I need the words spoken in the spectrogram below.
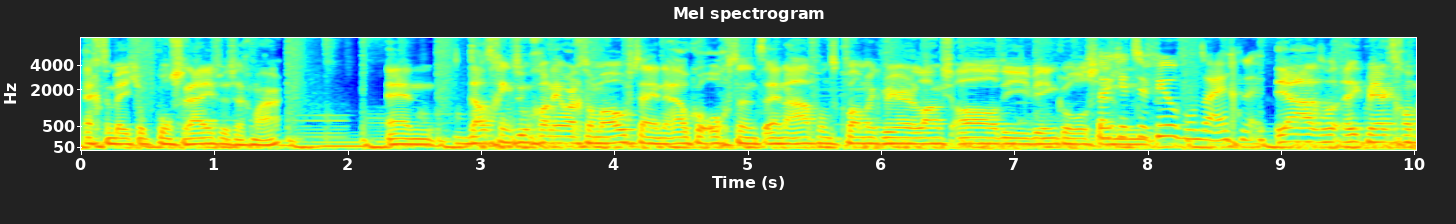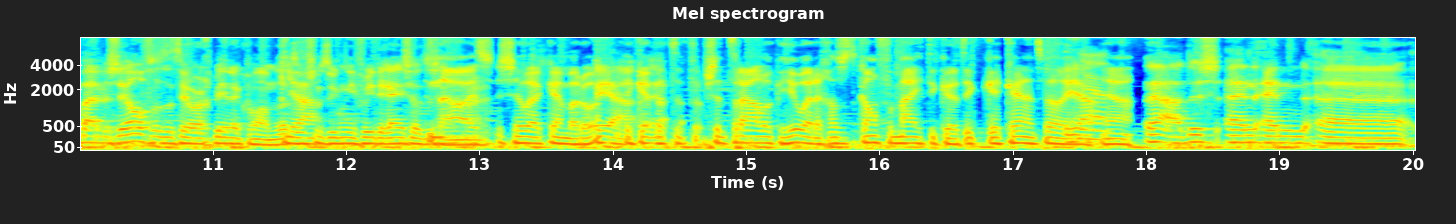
echt een beetje op kon schrijven, zeg maar. En dat ging toen gewoon heel erg door mijn hoofd heen. Elke ochtend en avond kwam ik weer langs al die winkels. Dat je en- het te veel vond eigenlijk. ja, ik merkte gewoon bij mezelf dat het heel erg binnenkwam. Dat Ja. hoeft natuurlijk niet voor iedereen zo te zijn. Nou, maar- het is heel herkenbaar hoor. Ja, ik heb ja. het centraal ook heel erg. Als het kan, voor mij te kut. Ik herken het wel, ja. Ja. ja. Ja, dus, en, en, eh,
